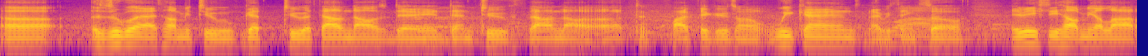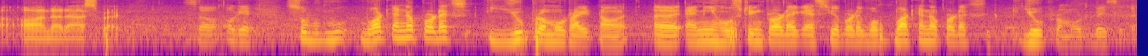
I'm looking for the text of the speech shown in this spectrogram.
uh, Zoogle Ads helped me to get to a thousand dollars a day, then to thousand uh, five figures on weekends and everything. Wow. So it basically helped me a lot on that aspect. So okay, so what kind of products you promote right now? Uh, any hosting product, SEO product? What, what kind of products you promote basically?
